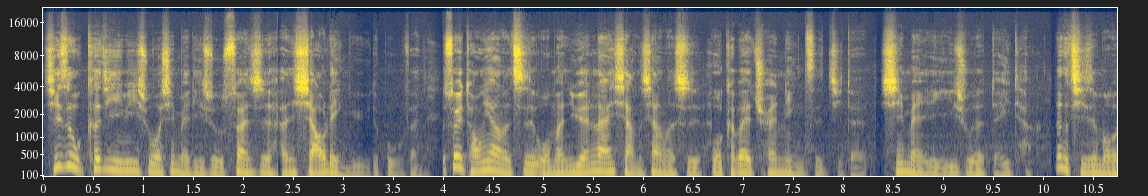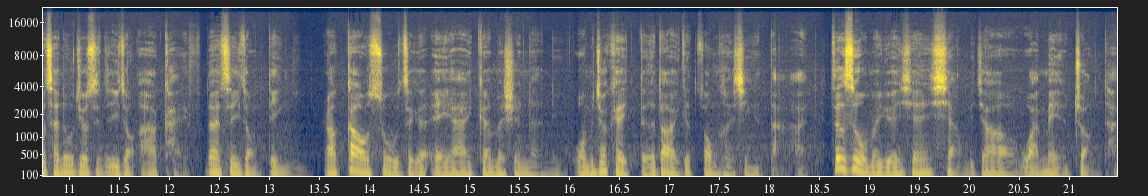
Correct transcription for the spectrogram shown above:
其实我科技艺术或新媒体艺术算是很小领域的部分，所以同样的是，我们原来想象的是，我可不可以 training 自己的新媒体艺术的 data？那个其实某个程度就是一种 archive，那是一种定义。然后告诉这个 AI 跟 machine learning，我们就可以得到一个综合性的答案。这个是我们原先想比较完美的状态。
